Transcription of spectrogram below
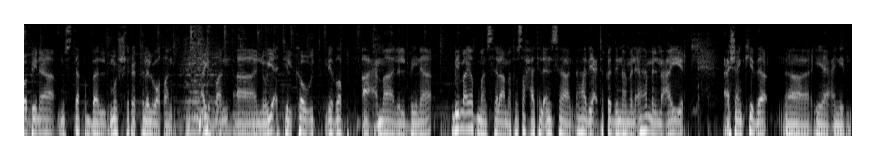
وبناء مستقبل مشرق للوطن. أيضا آه، أنه يأتي الكود لضبط أعمال البناء بما يضمن سلامة وصحة الإنسان هذه أعتقد أنها من أهم المعايير. عشان كذا آه، يعني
